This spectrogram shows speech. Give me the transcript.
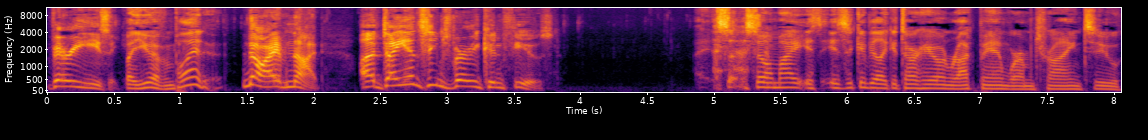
Very easy. But you haven't played it. No, I have not. Uh, Diane seems very confused. So, so am I? Is, is it going to be like Guitar Hero and Rock Band, where I'm trying to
